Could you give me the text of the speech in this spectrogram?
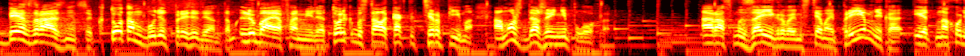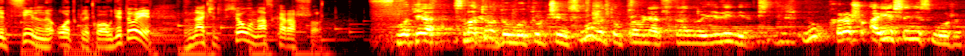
без разницы, кто там будет президентом. Любая фамилия, только бы стало как-то терпимо, а может даже и неплохо. А раз мы заигрываем с темой преемника, и это находит сильный отклик у аудитории, значит все у нас хорошо. Вот я смотрю, думаю, Турчин сможет управлять страной или нет. Ну, хорошо. А если не сможет?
